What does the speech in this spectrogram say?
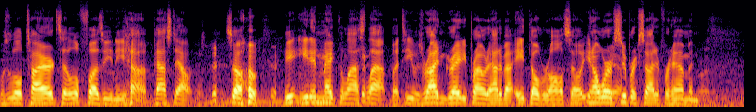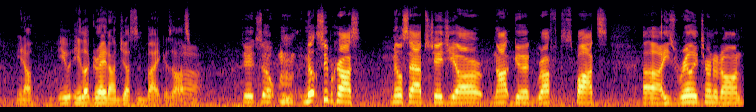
was a little tired, said a little fuzzy, and he uh, passed out. So he, he didn't make the last lap, but he was riding great. He probably would have had about eighth overall. So you know we're Yeah. super excited for him, and you know he, he looked great on Justin's bike. It was awesome. Uh, dude, so Supercross, Millsaps, JGR, not good, rough spots. Uh, he's really turned it on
